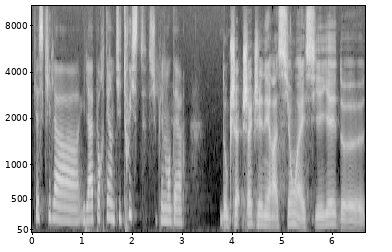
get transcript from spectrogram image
Qu'est-ce qu'il a Il a apporté un petit twist supplémentaire? Donc chaque, génération a essayé de,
